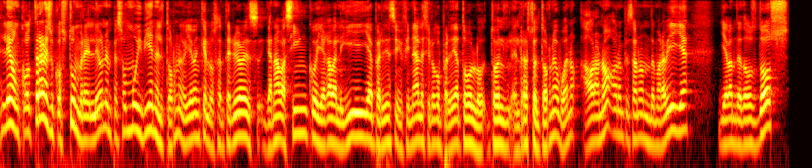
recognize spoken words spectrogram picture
León, contrario a su costumbre, León empezó muy bien el torneo. Ya ven que los anteriores ganaba 5, llegaba a liguilla, perdía en semifinales y luego perdía todo, todo el, resto del torneo. Bueno, ahora no, ahora empezaron de maravilla, llevan de 2-2.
